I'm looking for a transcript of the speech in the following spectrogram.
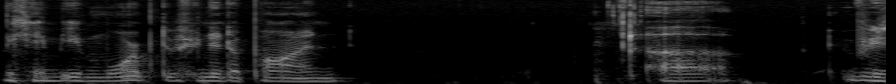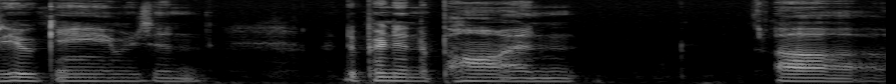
became even more dependent upon uh, video games and dependent upon uh,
